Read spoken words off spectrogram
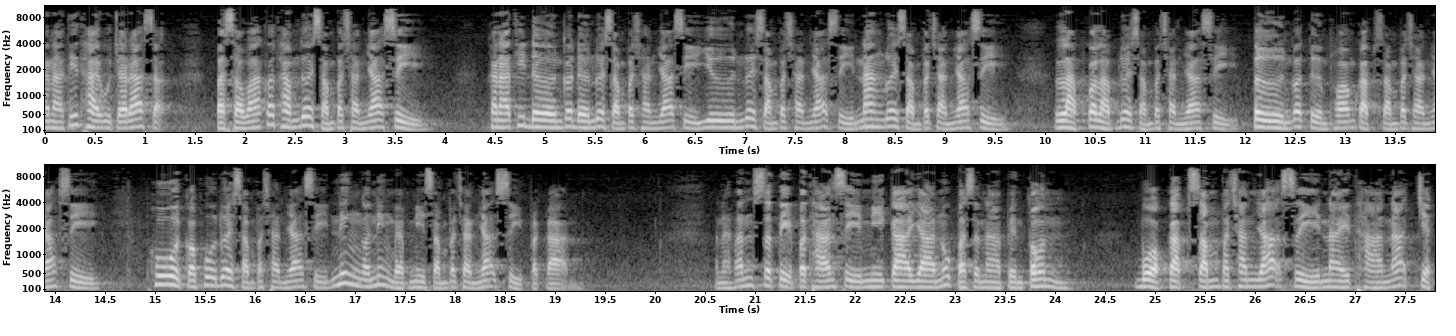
ขณะที่ถ่ายอุจจาระปัสสาวะก็ทำด้วยสัมปชัญญะสี่ขณะที่เดินก็เดินด้วยสัมปชัญญะสี่ยืนด้วยสัมปชัญญะสี่นั่งด้วยสัมปชัญญะสี่ หลับก็หลับด้วยสัมปชัญญะสี่ตื่นก็ตื่นพร้อมกับสัมปชัญญะสี่พูดก็พูดด้วยสัมปชัญญะสี่นิ่งก็นิ่งแบบมีสัมปชัญญะสี่ประการนะพันสติปทานสี่มีกายานุปัสนาเป็นต้น บวกกับสัมปชัญญะสี่ในฐานะเจ็ด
